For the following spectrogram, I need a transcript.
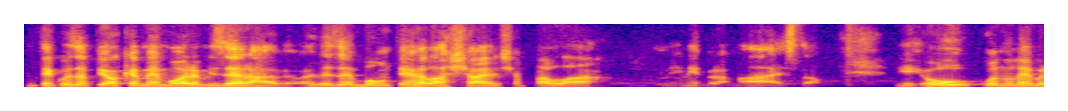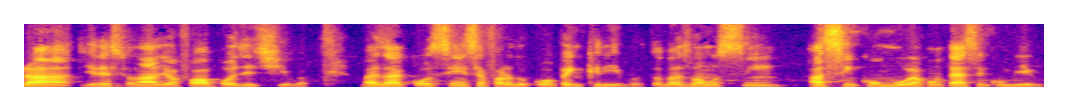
não tem coisa pior que a memória miserável. Às vezes é bom ter relaxar e deixar para lá, nem lembrar mais tal ou quando lembrar, direcionar de uma forma positiva. Mas a consciência fora do corpo é incrível. Então nós vamos sim, assim como acontecem comigo,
